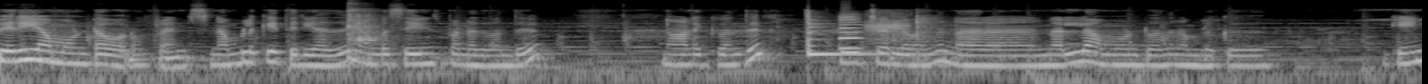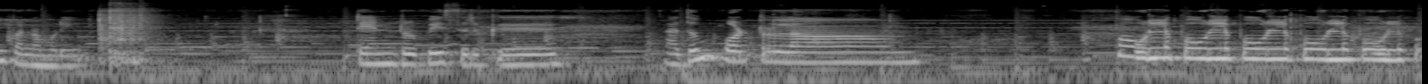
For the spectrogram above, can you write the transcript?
பெரிய அமௌண்ட்டாக வரும் ஃப்ரெண்ட்ஸ் நம்மளுக்கே தெரியாது. நம்ம சேவிங்ஸ் பண்ணது வந்து நாளைக்கு வந்து ஃப்யூச்சரில் வந்து ந நல்ல அமௌண்ட் வந்து நம்மளுக்கு கெயின் பண்ண முடியும். டென் ருபீஸ் இருக்குது அதுவும் போட்டுடலாம் போ உள்ள போ உள்ள போ உள்ள போ உள்ள போ உள்ள போ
